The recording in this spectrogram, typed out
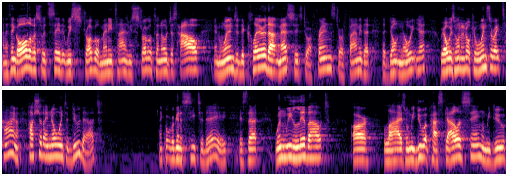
And I think all of us would say that we struggle many times. We struggle to know just how and when to declare that message to our friends, to our family that, that don't know it yet. We always want to know, okay, when's the right time? How should I know when to do that? I think what we're going to see today is that when we live out our lives, when we do what Pascal is saying, when we do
